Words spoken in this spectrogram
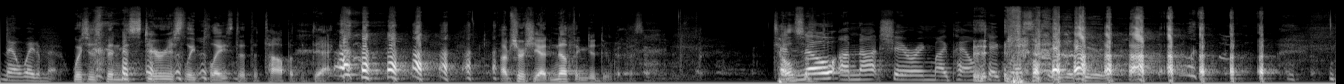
Now, wait a minute. Which has been mysteriously placed at the top of the deck. I'm sure she had nothing to do with this. Tell and no, I'm not sharing my pound cake recipe with you.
